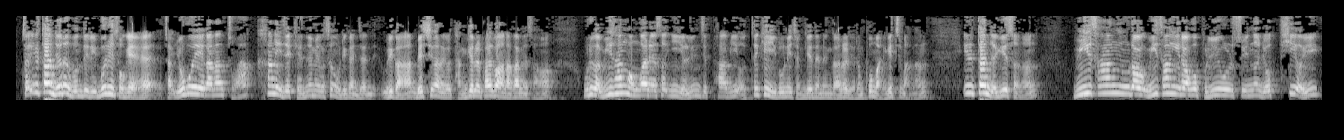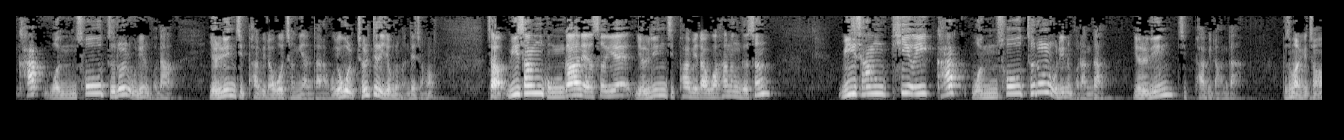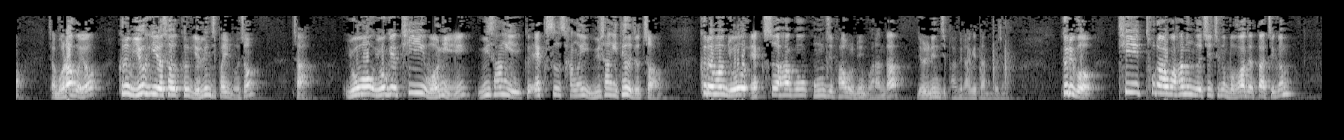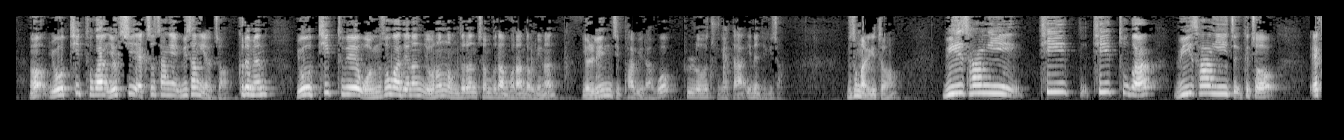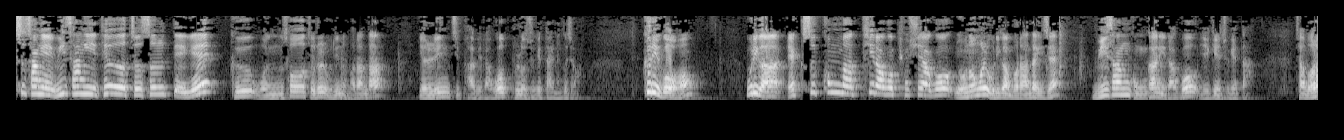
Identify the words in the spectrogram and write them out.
자, 일단 여러분들이 머릿속에, 자, 요거에 관한 정확한 이제 개념 형성 우리가 이제, 우리가 몇 시간을 단계를 밟아 나가면서 우리가 위상 공간에서 이 열린 집합이 어떻게 이론이 전개되는가를 여러분 보면 알겠지만은 일단 여기서는 위상이라고, 위상이라고 불리울 수 있는 요 T의 각 원소들을 우리는 뭐다? 열린 집합이라고 정의한다라고. 요걸 절대로 잊어버리면 안 되죠. 자, 위상 공간에서의 열린 집합이라고 하는 것은 위상 T의 각 원소들을 우리는 뭐란다? 열린 집합이라 한다. 무슨 말이겠죠? 자, 뭐라고요? 그럼 여기에서 그럼 열린 집합이 뭐죠? 자, 요, 요게 T1이 위상이, 그 X상의 위상이 되어졌죠? 그러면 요 X하고 공집합을 우리는 뭐란다? 열린 집합이라 하겠다는 거죠. 그리고 T2라고 하는 것이 지금 뭐가 됐다? 지금, 어, 요 T2가 역시 X상의 위상이었죠. 그러면 요 T2의 원소가 되는 요런 놈들은 전부 다 뭐란다? 우리는 열린 집합이라고 불러주겠다. 이런 얘기죠. 무슨 말이겠죠? 위상이, T, T2가 위상이, 그쵸? X상의 위상이 되어졌을 때에 그 원소들을 우리는 뭐란다? 열린 집합이라고 불러주겠다는 거죠. 그리고 우리가 x, t라고 표시하고 요 놈을 우리가 뭐라 한다 이제 위상 공간이라고 얘기해 주겠다. 자, 뭐라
